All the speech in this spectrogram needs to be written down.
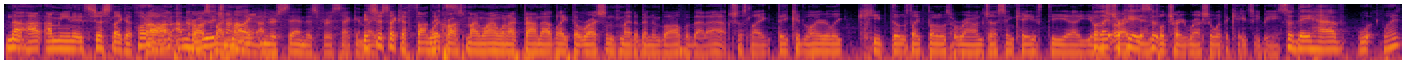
No, I, I mean it's just like a Hold thought on, I'm, I'm that crossed really my trying mind. to like understand this for a second. It's just like a thought that crossed my mind when I found out like the Russians might have been involved with that app. It's just like they could literally keep those like photos around just in case the uh, U.S. like, tries okay, to so- infiltrate Russia with the KGB. So they have what? What?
